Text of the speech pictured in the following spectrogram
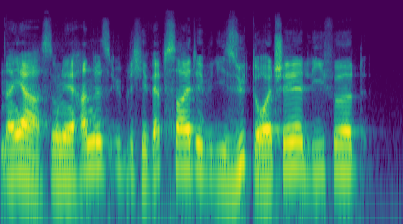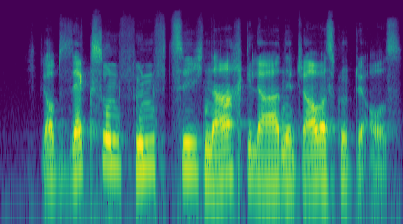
naja, so eine handelsübliche Webseite wie die Süddeutsche liefert, ich glaube, 56 nachgeladene JavaScripte aus.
